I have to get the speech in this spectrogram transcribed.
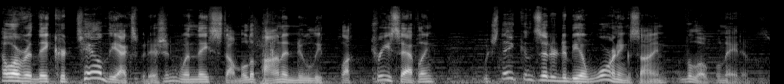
However, they curtailed the expedition when they stumbled upon a newly plucked tree sapling, which they considered to be a warning sign of the local natives.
